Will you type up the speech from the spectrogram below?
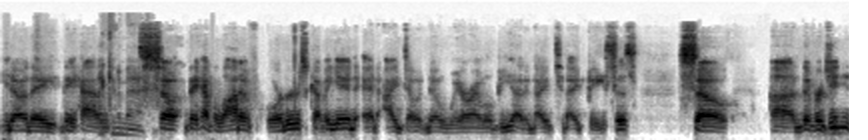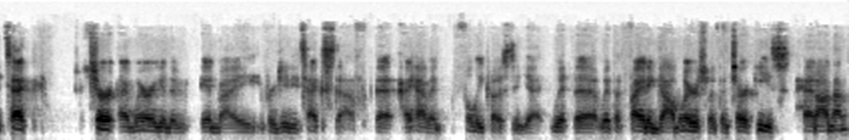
You know, they they have so they have a lot of orders coming in, and I don't know where I will be on a night to night basis. So uh, the Virginia Tech shirt I'm wearing in the in my Virginia Tech stuff that I haven't fully posted yet with the with the fighting gobblers with the turkey's head on them.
